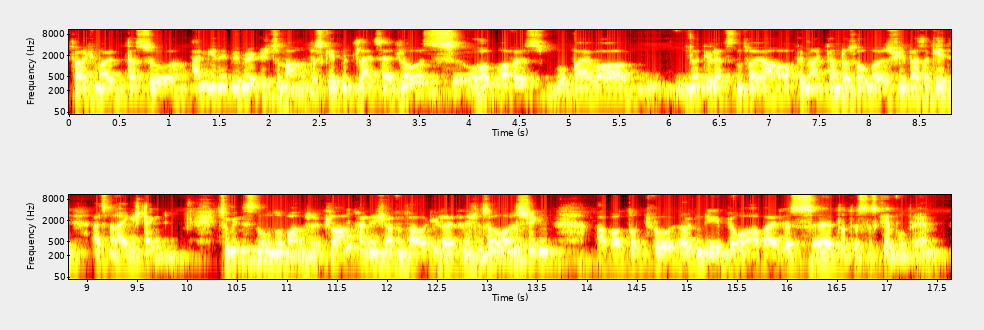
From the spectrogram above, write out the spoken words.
sage ich mal, das so angenehm wie möglich zu machen. Das geht mit Gleitzeit los, Homeoffice, wobei wir ne, die letzten zwei Jahre auch gemerkt haben, dass Homeoffice viel besser geht, als man eigentlich denkt. Zumindest in unserer Branche. Klar kann ich auf dem Bau die Leute nicht ins Homeoffice schicken, aber dort, wo irgendwie Büroarbeit ist, äh, dort ist das kein Problem.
